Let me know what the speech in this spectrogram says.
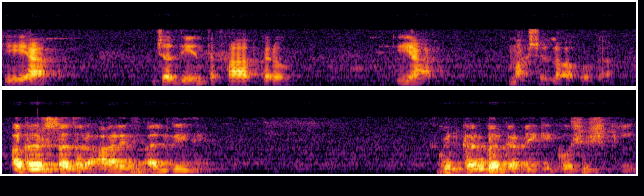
कि या जल्दी इंतखाब करो या माशा होगा। अगर सदर आरिफ अलवी ने कुछ गड़बड़ करने की कोशिश की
